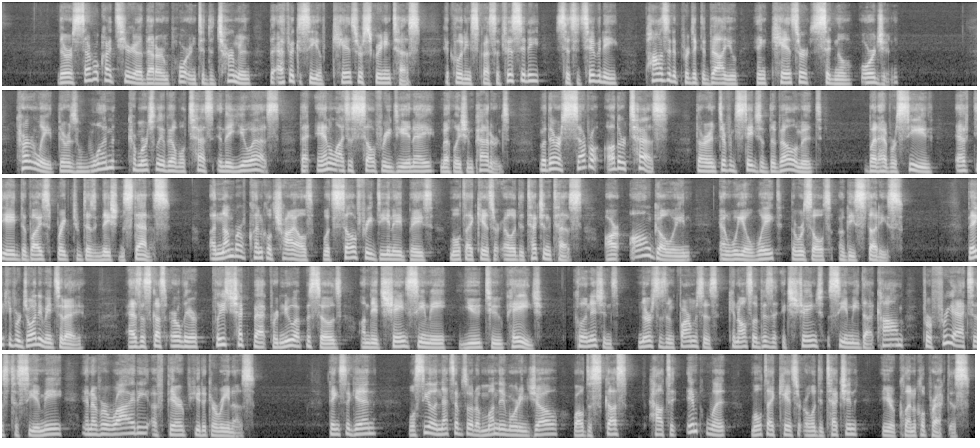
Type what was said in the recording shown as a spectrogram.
There are several criteria that are important to determine the efficacy of cancer screening tests, including specificity, sensitivity, positive predictive value, and cancer signal origin. Currently, there is one commercially available test in the US that analyzes cell free DNA methylation patterns, but there are several other tests that are in different stages of development but have received FDA device breakthrough designation status. A number of clinical trials with cell free DNA based multi cancer early detection tests are ongoing, and we await the results of these studies. Thank you for joining me today. As discussed earlier, please check back for new episodes on the Exchange CME YouTube page. Clinicians, nurses, and pharmacists can also visit exchangecme.com for free access to CME in a variety of therapeutic arenas. Thanks again. We'll see you in the next episode of Monday Morning Joe, where I'll discuss how to implement multi cancer early detection in your clinical practice.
